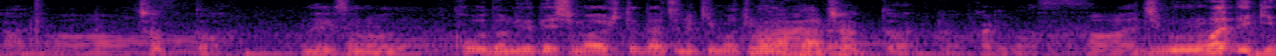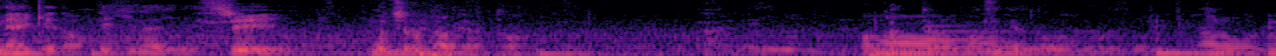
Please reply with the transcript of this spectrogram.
はあいちょっとは。でその行動に出てしまう人たちの気持ちも分かる、はい。ちょっとは分かります。あー自分はできないけど。できないですしもちろんダメだとは、はい、分かっておりますけど。なるほど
